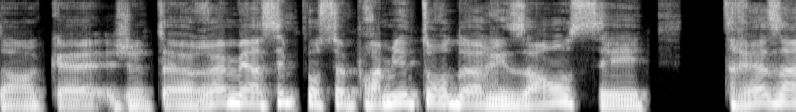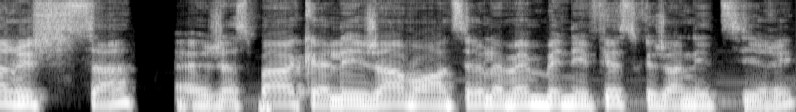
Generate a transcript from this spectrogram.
Donc, euh, je te remercie pour ce premier tour d'horizon. C'est très enrichissant. Euh, j'espère que les gens vont en tirer le même bénéfice que j'en ai tiré.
